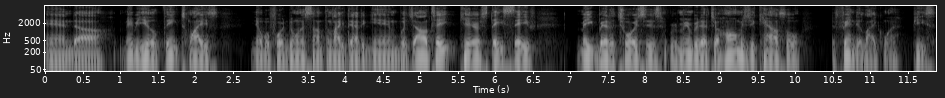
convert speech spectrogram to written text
and uh, maybe he'll think twice, you know, before doing something like that again. But y'all take care, stay safe, make better choices. Remember that your home is your castle. Defend it like one. Peace.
